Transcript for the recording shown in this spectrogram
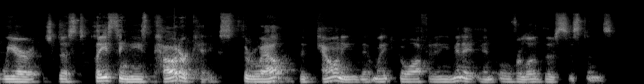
We are just placing these powder kegs throughout the county that might go off at any minute and overload those systems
